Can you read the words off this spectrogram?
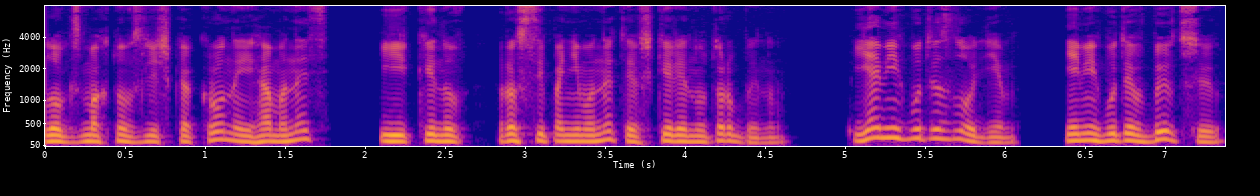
Лок змахнув з ліжка крони і гаманець і кинув розсипані монети в шкіряну торбину. Я міг бути злодієм, я міг бути вбивцею,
